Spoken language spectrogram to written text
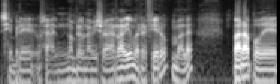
Siempre, o sea, el nombre de una emisora de radio me refiero, ¿vale? Para poder,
